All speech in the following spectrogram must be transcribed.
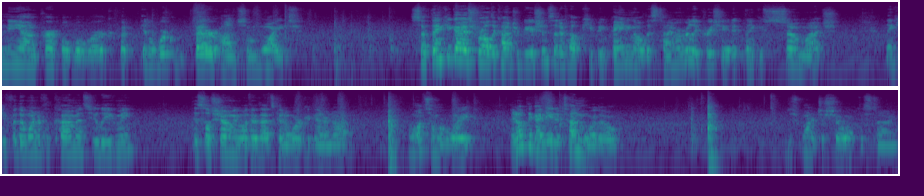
the neon purple will work, but it'll work better on some white. So thank you guys for all the contributions that have helped keep me painting all this time. I really appreciate it. Thank you so much. Thank you for the wonderful comments you leave me. This will show me whether that's going to work again or not. I want some more white. I don't think I need a ton more though. I just want it to show up this time.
